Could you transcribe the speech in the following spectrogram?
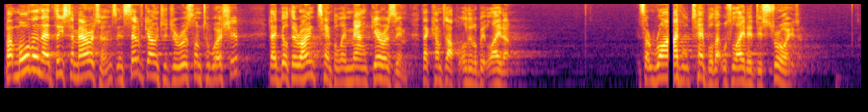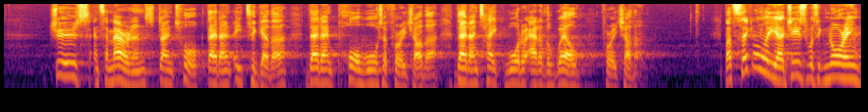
But more than that, these Samaritans, instead of going to Jerusalem to worship, they built their own temple in Mount Gerizim. That comes up a little bit later. It's a rival temple that was later destroyed. Jews and Samaritans don't talk, they don't eat together, they don't pour water for each other, they don't take water out of the well for each other. But secondly, uh, Jesus was ignoring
